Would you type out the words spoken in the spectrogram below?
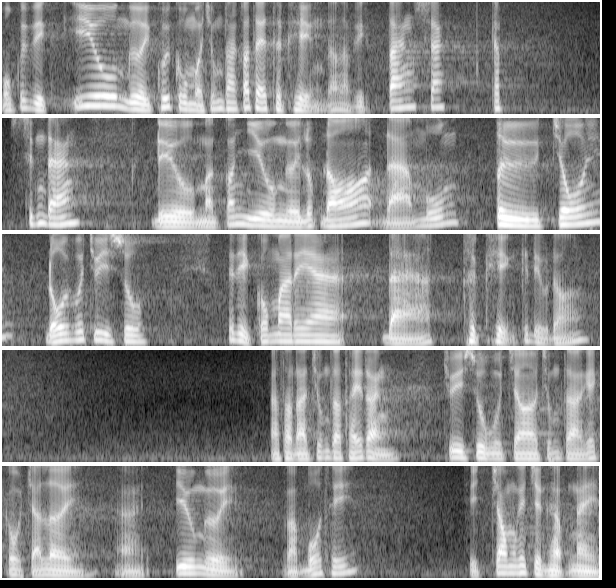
Một cái việc yêu người cuối cùng mà chúng ta có thể thực hiện, đó là việc tán sát cách xứng đáng. Điều mà có nhiều người lúc đó đã muốn từ chối đối với Chúa Giêsu thế thì cô Maria đã thực hiện cái điều đó. À, thật ra chúng ta thấy rằng Chúa Giêsu cho chúng ta cái câu trả lời à, yêu người và bố thí. Thì trong cái trường hợp này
